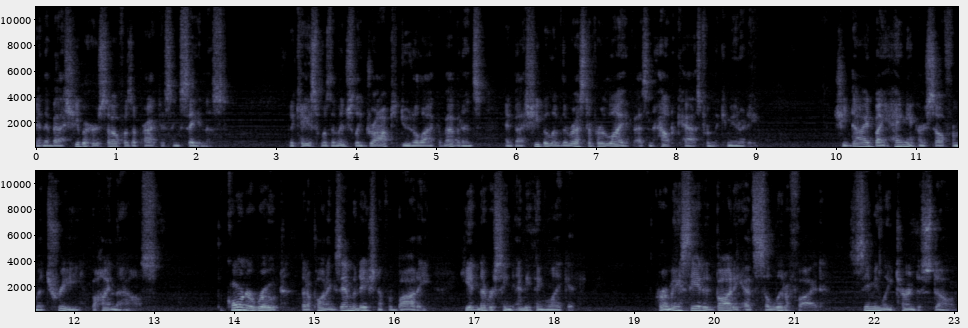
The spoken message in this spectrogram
and that Bathsheba herself was a practicing Satanist. The case was eventually dropped due to lack of evidence, and Bathsheba lived the rest of her life as an outcast from the community. She died by hanging herself from a tree behind the house. The coroner wrote that upon examination of her body, he had never seen anything like it. Her emaciated body had solidified, seemingly turned to stone.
